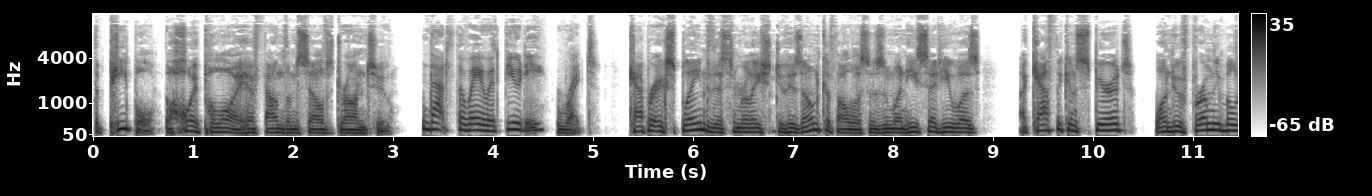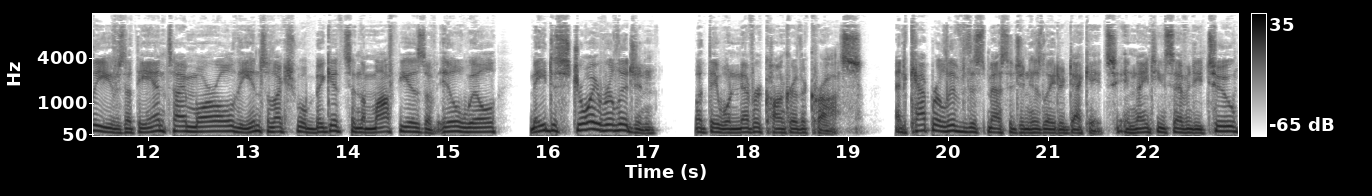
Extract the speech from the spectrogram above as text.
the people, the hoi polloi, have found themselves drawn to. That's the way with beauty. Right. Capra explained this in relation to his own Catholicism when he said he was a Catholic in spirit, one who firmly believes that the anti moral, the intellectual bigots, and the mafias of ill will may destroy religion, but they will never conquer the cross. And Capra lived this message in his later decades. In 1972,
